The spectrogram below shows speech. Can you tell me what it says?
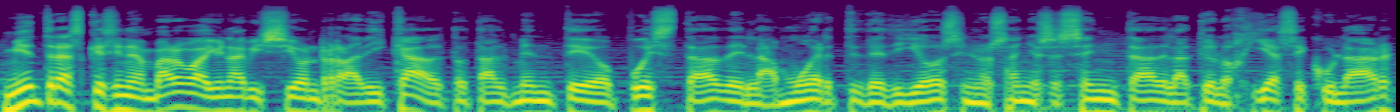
Mientras que, sin embargo, hay una visión radical, totalmente opuesta de la muerte de Dios en los años 60, de la teología secular,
